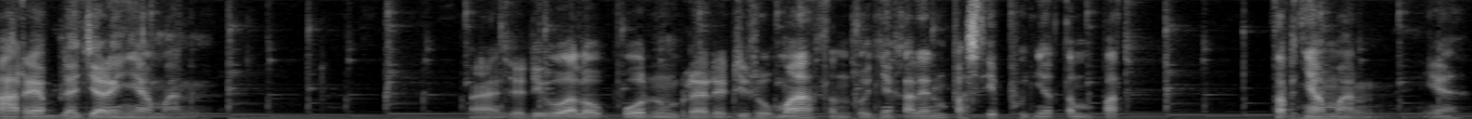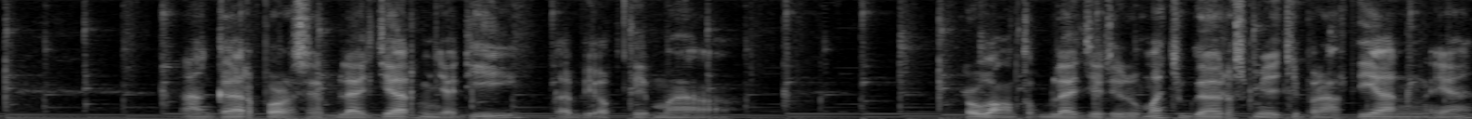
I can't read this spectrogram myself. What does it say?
area belajar yang nyaman. Nah, jadi walaupun berada di rumah, tentunya kalian pasti punya tempat ternyaman ya, agar proses belajar menjadi lebih optimal. Ruang untuk belajar di rumah juga harus menjadi perhatian ya,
